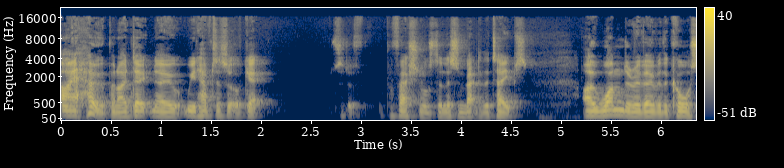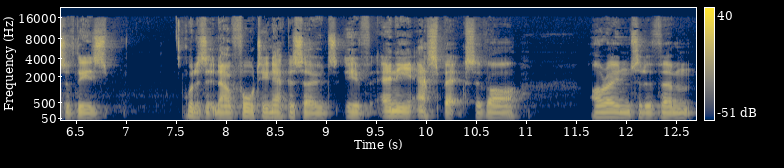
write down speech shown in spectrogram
I hope, and I don't know, we'd have to sort of get sort of professionals to listen back to the tapes. I wonder if over the course of these, what is it now, fourteen episodes, if any aspects of our our own sort of um,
